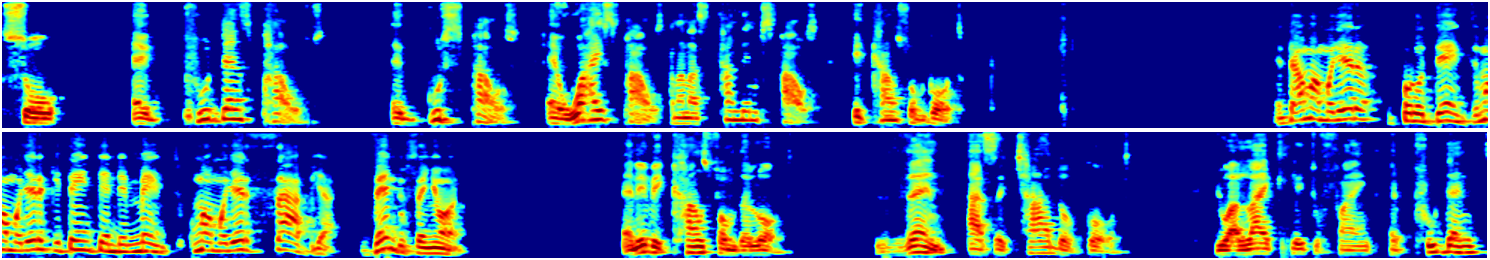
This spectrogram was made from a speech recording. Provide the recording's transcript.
So, a prudent spouse, a good spouse, a wise spouse, an understanding spouse, it comes from God. Então, uma mulher prudente, uma mulher que tem entendimento, uma mulher sábia, vem do Senhor. And if it comes from the Lord, then as a child of God, you are likely to find a prudent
